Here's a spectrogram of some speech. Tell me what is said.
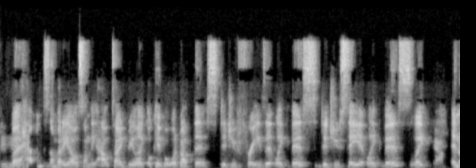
mm-hmm. but having somebody else on the outside be like okay but what about this did you phrase it like this did you say it like this like yeah. and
